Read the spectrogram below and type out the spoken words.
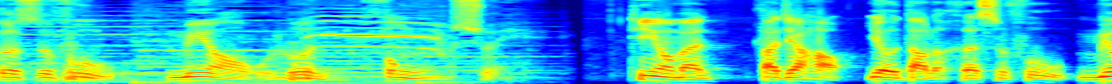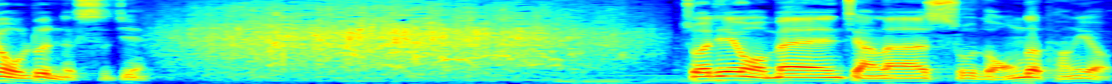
何师傅妙论风水，听友们，大家好，又到了何师傅妙论的时间。昨天我们讲了属龙的朋友，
